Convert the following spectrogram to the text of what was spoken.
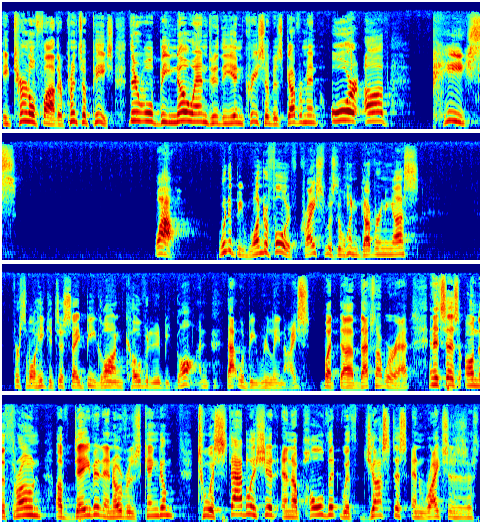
Eternal Father, Prince of Peace. There will be no end to the increase of his government or of peace Wow. Wouldn't it be wonderful if Christ was the one governing us First of all, he could just say, Be gone, COVID, and it'd be gone. That would be really nice. But uh, that's not where we're at. And it says, On the throne of David and over his kingdom, to establish it and uphold it with justice and righteousness,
